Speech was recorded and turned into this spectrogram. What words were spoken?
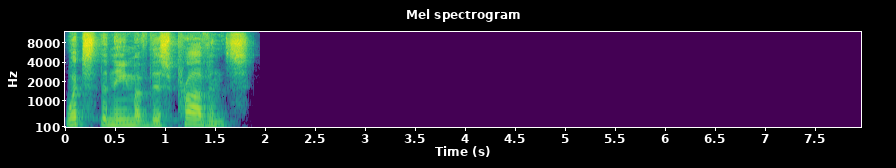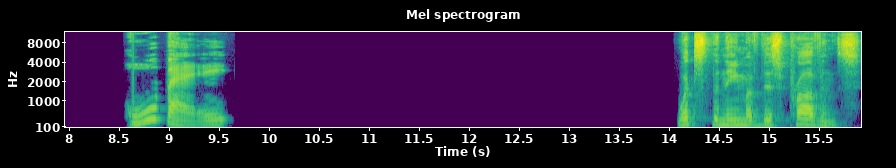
What's the name of this province? Hubei. What's the name of this province?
